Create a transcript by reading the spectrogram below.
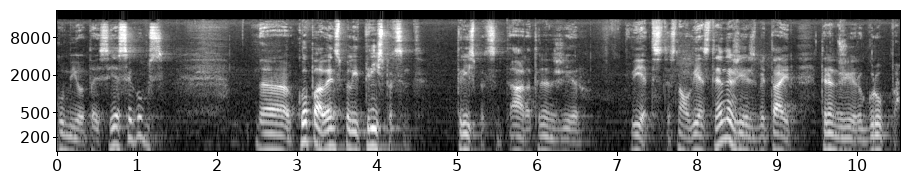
gumijotais iesegums. Uh, kopā Ventspēlī 13, 13 ārā trenažieru vietas. Tas nav viens trenažieris, bet tā ir trenažieru grupa.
